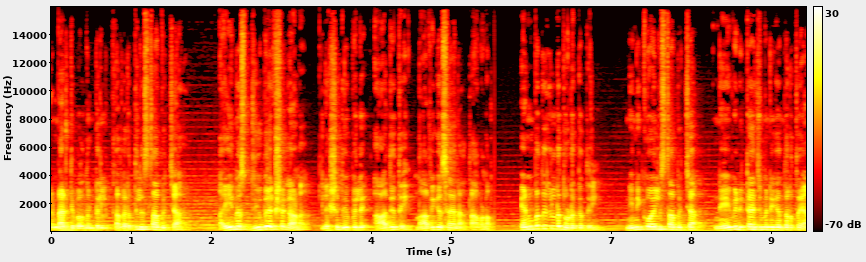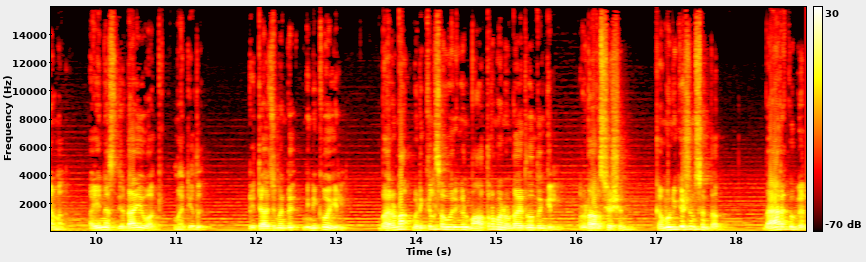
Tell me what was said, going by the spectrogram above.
രണ്ടായിരത്തി പന്ത്രണ്ടിൽ കവരത്തിൽ സ്ഥാപിച്ച ഐ എൻ എസ് ദ്വീപരക്ഷകാണ് ലക്ഷദ്വീപിലെ ആദ്യത്തെ നാവികസേന താവളം. എൺപതുകളുടെ തുടക്കത്തിൽ മിനിക്കോയിൽ സ്ഥാപിച്ച നേവി ഡിറ്റാച്ച്മെന്റ് കേന്ദ്രത്തെയാണ് ഐ എൻ എസ് ജഡായുവാക്കി മാറ്റിയത്. ഡിറ്റാച്ച്മെന്റ് മിനിക്കോയിൽ ഭരണ മെഡിക്കൽ സൗകര്യങ്ങൾ മാത്രമാണ് ഉണ്ടായിരുന്നതെങ്കിൽ റഡാർ സ്റ്റേഷൻ കമ്മ്യൂണിക്കേഷൻ സെന്റർ ബാരക്കുകൾ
